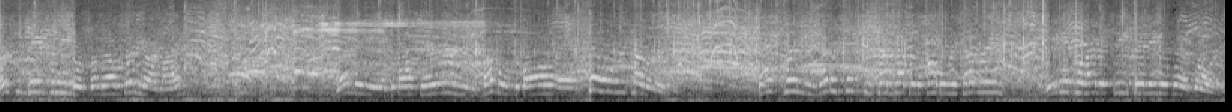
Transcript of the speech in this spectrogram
First and 10 for the Eagles from the 30-yard line. Lundy is the ball carrier. He fumbles the ball and still on recovery. Zack Green, number 60, comes up with a fumble recovery. The Indians will have it deep in Eagle territory.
